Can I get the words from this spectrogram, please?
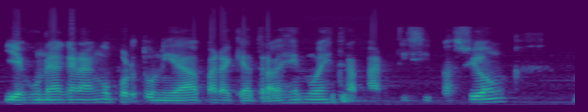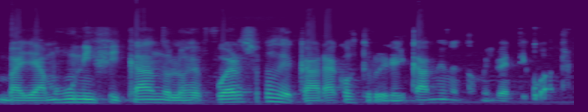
y es una gran oportunidad para que a través de nuestra participación vayamos unificando los esfuerzos de cara a construir el cambio en el 2024.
